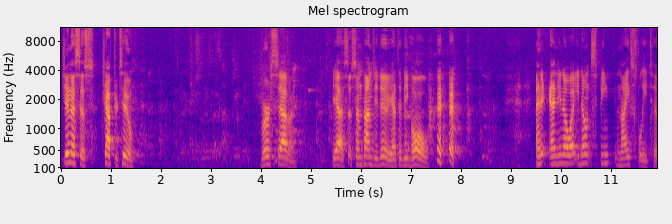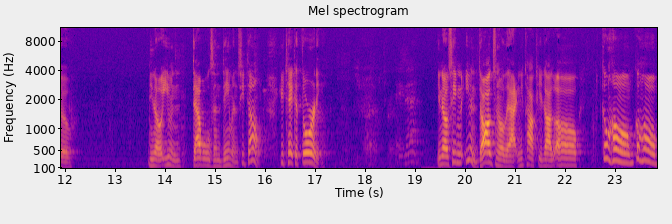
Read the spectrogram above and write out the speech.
Genesis chapter 2, verse 7. Yes, sometimes you do. You have to be bold. and, and you know what? You don't speak nicely to, you know, even devils and demons. You don't. You take authority. Amen. You know, even, even dogs know that. And you talk to your dog, oh, go home, go home.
